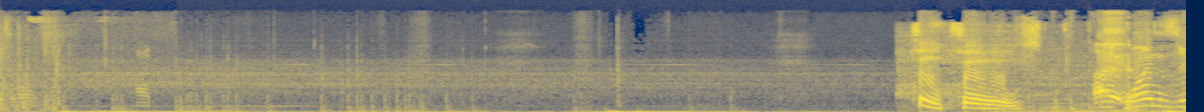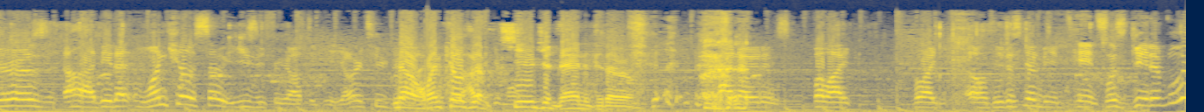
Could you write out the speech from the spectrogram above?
It's one. TT. Uh, one zeros. Ah, dude, that one kill is so easy for y'all to get. Y'all are too good. No, I one have to- kill's I a to more. huge advantage, though. I know it is, but like, but like, oh, dude, this is gonna be intense. Let's get it, boy.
